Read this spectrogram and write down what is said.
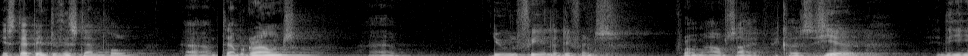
you step into this temple, uh, temple grounds, uh, you will feel the difference from outside because here the,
